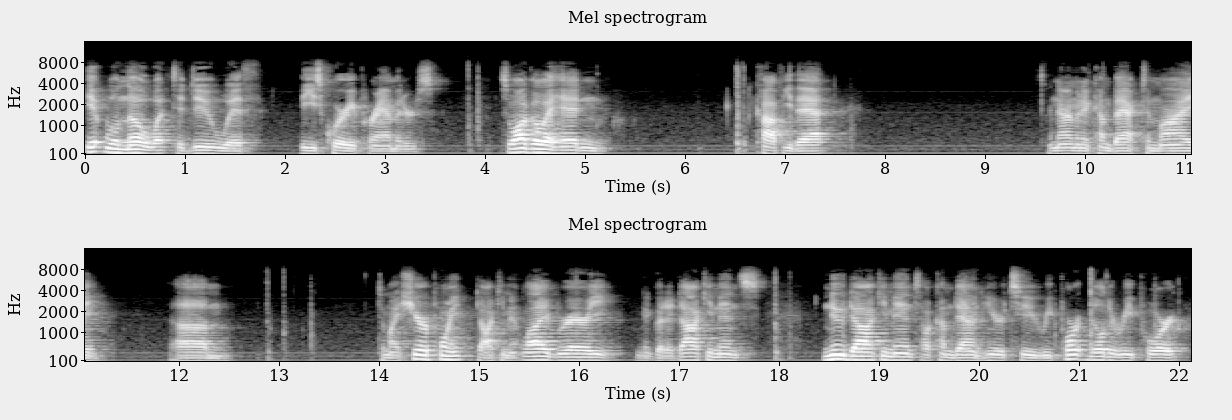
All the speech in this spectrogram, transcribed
it will know what to do with these query parameters. So I'll go ahead and copy that. And now I'm going to come back to my um, to my SharePoint document library. I'm going to go to Documents, New Document. I'll come down here to Report Builder Report.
